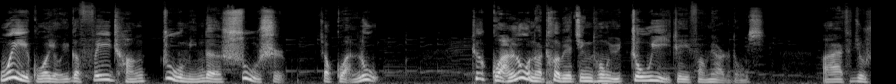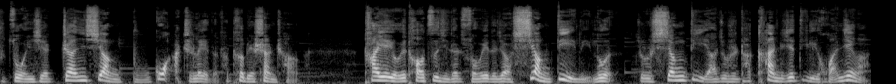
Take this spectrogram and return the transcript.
魏国有一个非常著名的术士叫管路，这个管路呢特别精通于周易这一方面的东西，哎，他就是做一些占相卜卦之类的，他特别擅长。他也有一套自己的所谓的叫相地理论，就是相地啊，就是他看这些地理环境啊，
